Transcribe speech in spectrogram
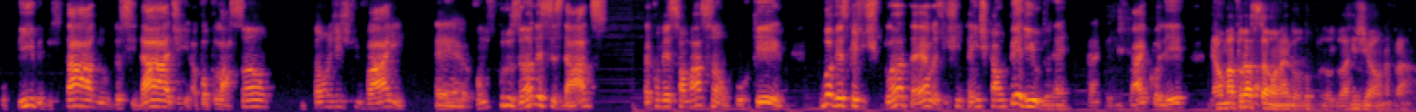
o PIB do estado, da cidade, a população. Então a gente vai, é, vamos cruzando esses dados para começar uma ação, porque uma vez que a gente planta ela, a gente entende que há um período, né? Para que a gente vai colher. É uma maturação, né, do, do da região, né? Pra...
